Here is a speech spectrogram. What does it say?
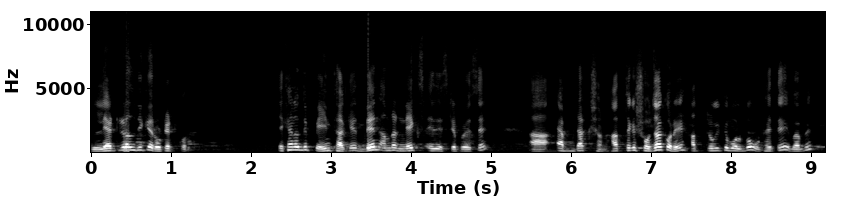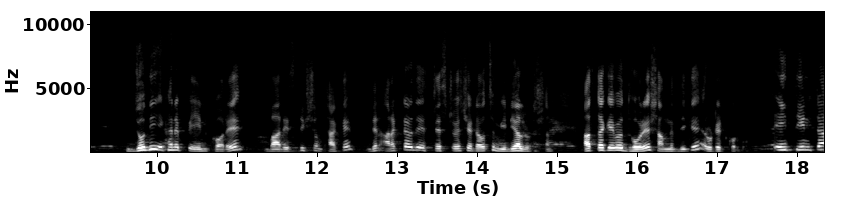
ল্যাটারাল দিকে রোটেট করব। এখানে যদি পেইন থাকে দেন আমরা নেক্সট এই স্টেপ রয়েছে অ্যাবডাকশন হাত থেকে সোজা করে হাত রোগীকে বলব উঠাইতে এভাবে। যদি এখানে পেইন করে বা রেস্ট্রিকশন থাকে দেন আরেকটা যে টেস্ট রয়েছে সেটা হচ্ছে মিডিয়াল রোটেশন হাতটাকে এবার ধরে সামনের দিকে রোটেট করব। এই তিনটা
